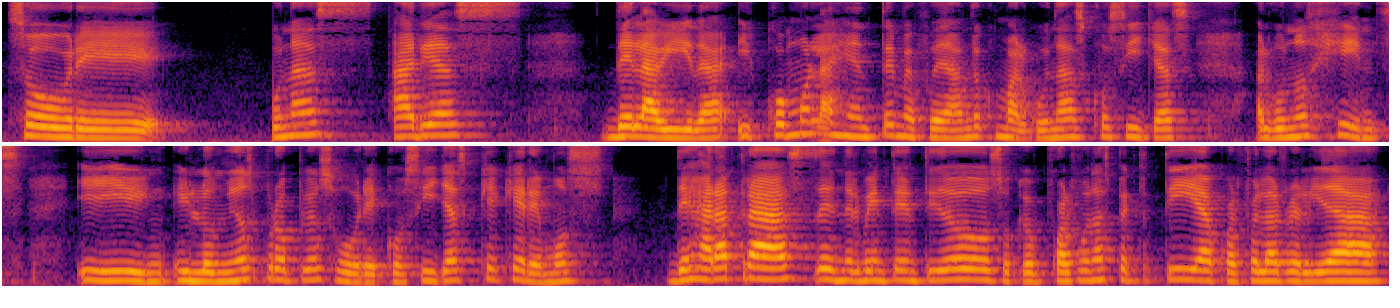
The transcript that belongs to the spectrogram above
sobre unas áreas de la vida y cómo la gente me fue dando como algunas cosillas, algunos hints y, y los míos propios sobre cosillas que queremos dejar atrás en el 2022 o que, cuál fue una expectativa, cuál fue la realidad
